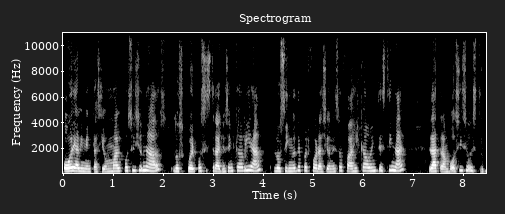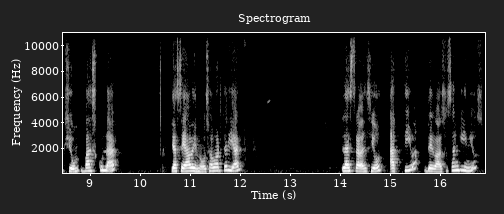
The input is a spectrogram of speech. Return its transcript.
o de alimentación mal posicionados, los cuerpos extraños en cavidad, los signos de perforación esofágica o intestinal, la trombosis o destrucción vascular, ya sea venosa o arterial, la extravasación activa de vasos sanguíneos,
